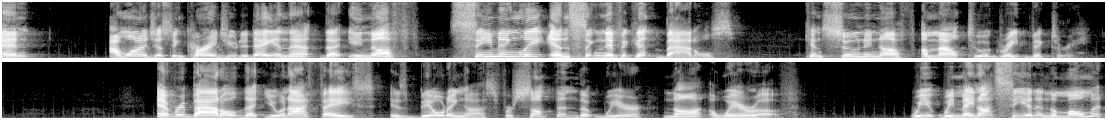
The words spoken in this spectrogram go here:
And I want to just encourage you today in that that enough seemingly insignificant battles can soon enough amount to a great victory. Every battle that you and I face is building us for something that we're not aware of. We, we may not see it in the moment,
